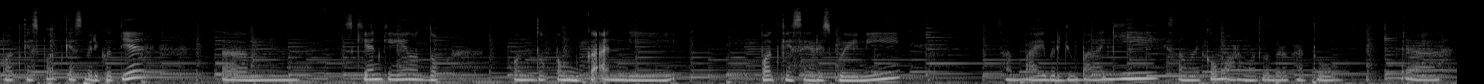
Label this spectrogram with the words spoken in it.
podcast podcast berikutnya. Um, sekian kayaknya untuk untuk pembukaan di podcast series gue ini. Sampai berjumpa lagi. Assalamualaikum warahmatullahi wabarakatuh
